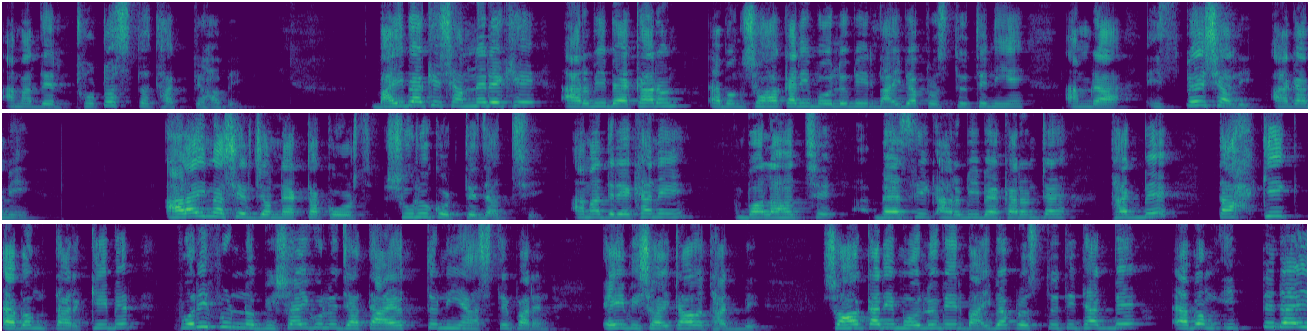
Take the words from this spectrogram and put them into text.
আমাদের ঠোঁটস্থ থাকতে হবে। ভাইবাকে সামনে রেখে আরবি ব্যাকরণ এবং সহকারী মৌলবীর ভাইবা প্রস্তুতি নিয়ে আমরা স্পেশালি আগামী আড়াই মাসের জন্য একটা কোর্স শুরু করতে যাচ্ছি। আমাদের এখানে বলা হচ্ছে বেসিক আরবি ব্যাকরণটা থাকবে, তাহকিক এবং তারকিবের পরিপূর্ণ বিষয়গুলো যাতে আয়ত্ত নিয়ে আসতে পারেন, এই বিষয়টাও থাকবে। সহকারী মৌলবীর ভাইবা প্রস্তুতি থাকবে এবং ইবতেদায়ী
